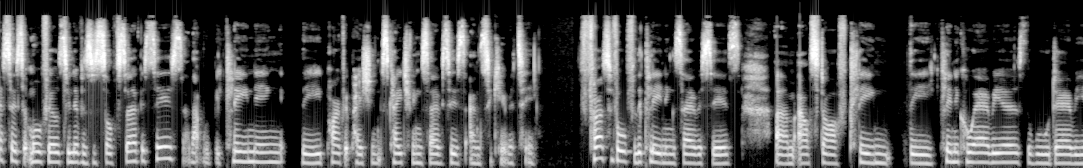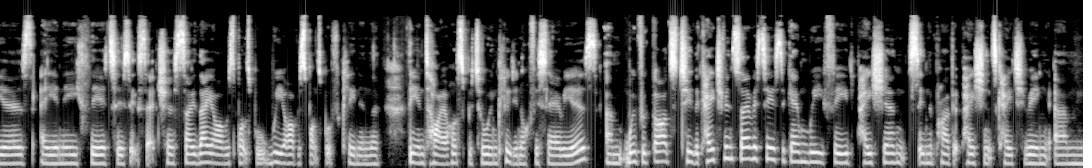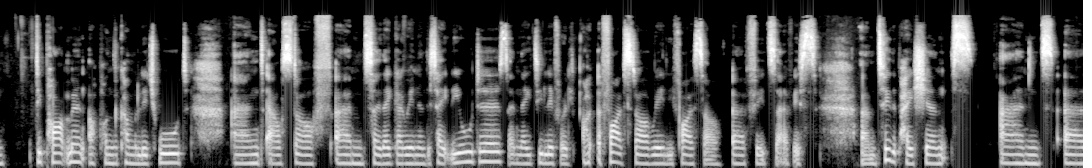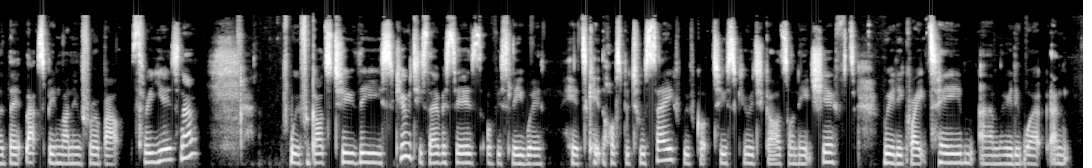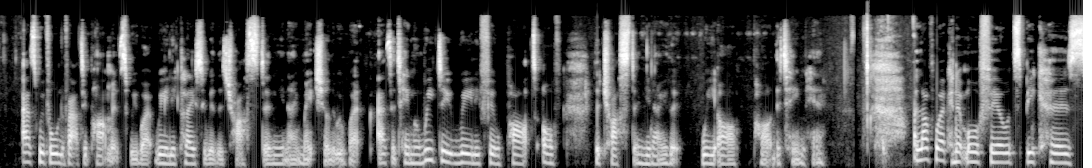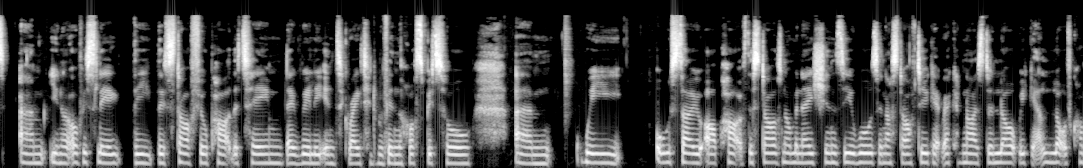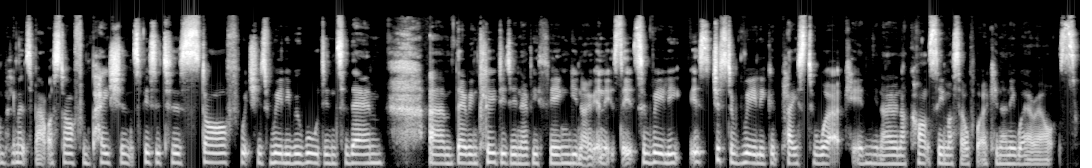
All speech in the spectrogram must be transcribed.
ISS at Moorfields delivers the soft services, that would be cleaning, the private patients catering services, and security. First of all, for the cleaning services, um, our staff clean the clinical areas, the ward areas, A and E theatres, etc. So they are responsible. We are responsible for cleaning the the entire hospital, including office areas. Um, with regards to the catering services, again, we feed patients in the private patients catering. Um, department up on the Cumberledge ward, and our staff. Um, so they go in and they take the orders and they deliver a, a five star, really five star uh, food service um, to the patients and uh, they, that's been running for about three years now. With regards to the security services, obviously we're here to keep the hospital safe. We've got two security guards on each shift. Really great team. Um, really work and as with all of our departments, we work really closely with the trust and you know make sure that we work as a team and we do really feel part of the trust and you know that we are part of the team here. I love working at Moorfields because, um, you know, obviously the, the staff feel part of the team. They're really integrated within the hospital. Um, we also are part of the stars nominations the awards and our staff do get recognised a lot. We get a lot of compliments about our staff from patients visitors staff which is really rewarding to them. Um, they're included in everything you know and it's it's a really it's just a really good place to work in you know and i can't see myself working anywhere else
